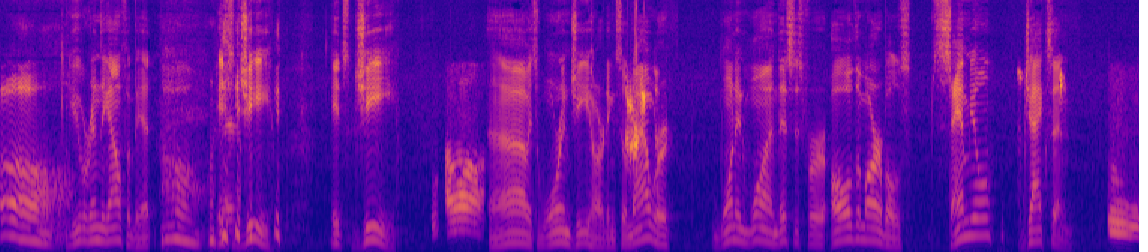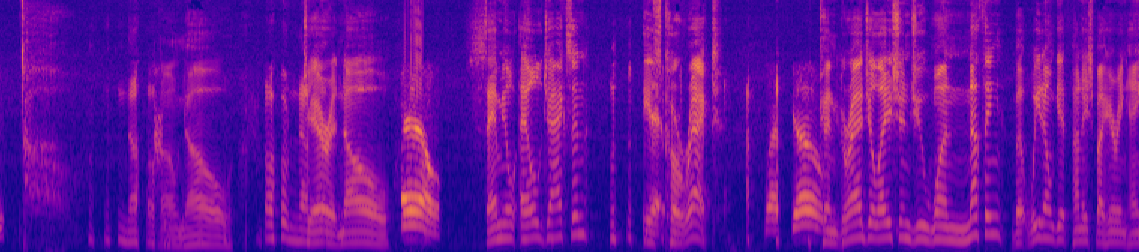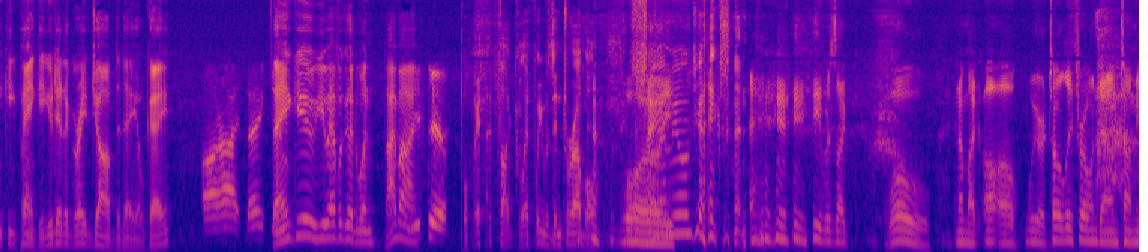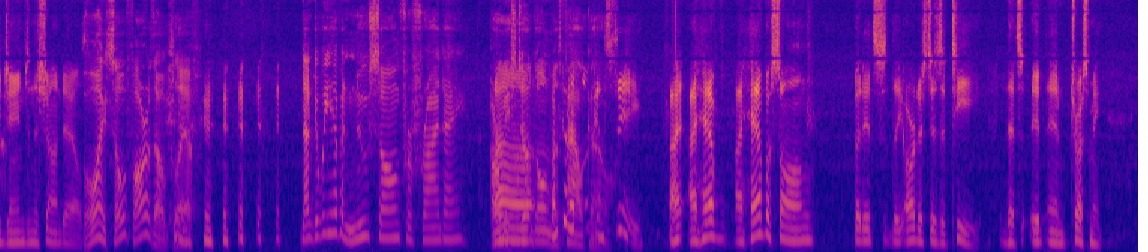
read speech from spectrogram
Oh. You were in the alphabet. Oh. It's G. It's G. Oh, Oh, it's Warren G. Harding. So now we're one and one. This is for all the marbles. Samuel Jackson. ooh. No. Oh no, Oh no. Jared, no. L. Samuel L. Jackson is Yes. correct. Let's go. Congratulations, you won nothing, but we don't get punished by hearing hanky panky. You did a great job today, okay? All right. Thank you. Thank you. You have a good one. Bye bye. You too. Boy, I thought Cliff we was in trouble. Samuel Jackson. he was like, "Whoa," and I'm like, "Uh oh, we are totally throwing down Tommy James and the Shondells." Boy, so far though, Cliff. now, do we have a new song for Friday? Or are we still going Uh, going I'm with gonna look and see. I, I have I have a song, but it's the artist is a T. That's it, and trust me,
